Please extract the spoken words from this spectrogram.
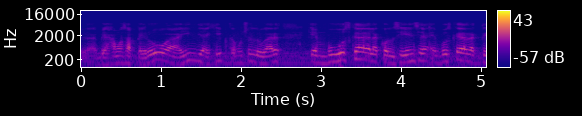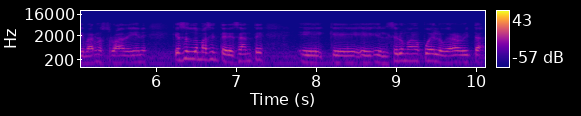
eh, viajamos a Perú, a India, a Egipto, a muchos lugares, en búsqueda de la conciencia, en búsqueda de activar nuestro ADN, que eso es lo más interesante eh, que el ser humano puede lograr ahorita,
